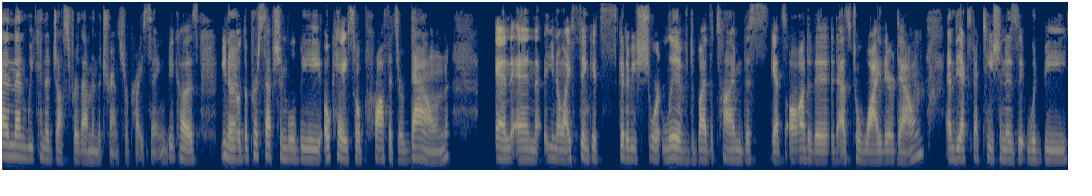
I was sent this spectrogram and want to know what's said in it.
and then we can adjust for them in the transfer pricing because you know the perception will be okay so profits are down. And and you know i think it's going to be short lived by the time this gets audited as to why they're down. And the expectation is it would be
